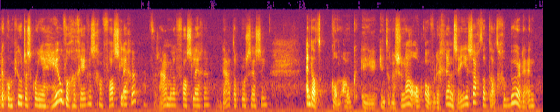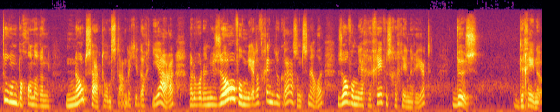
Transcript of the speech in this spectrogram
de computers kon je heel veel gegevens gaan vastleggen, verzamelen, vastleggen, dataprocessing. En dat kon ook eh, internationaal, ook over de grenzen. En je zag dat dat gebeurde. En toen begon er een noodzaak te ontstaan. Dat je dacht, ja, maar er worden nu zoveel meer, dat ging natuurlijk razendsnel, hè, zoveel meer gegevens gegenereerd. Dus degene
